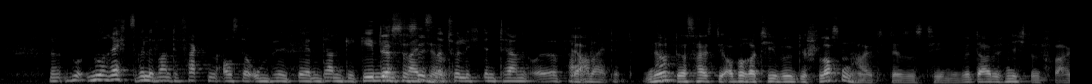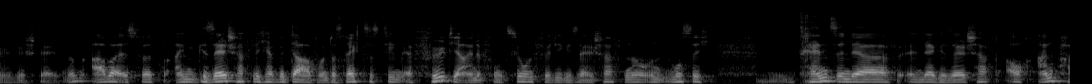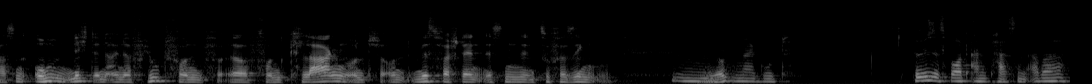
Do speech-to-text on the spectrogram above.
Ne, nur, nur, rechtsrelevante Fakten aus der Umwelt werden dann gegebenenfalls natürlich intern äh, verarbeitet. Ja. Ne, das heißt, die operative Geschlossenheit der Systeme wird dadurch nicht in Frage gestellt. Ne? Aber es wird ein gesellschaftlicher Bedarf und das Rechtssystem erfüllt ja eine Funktion für die Gesellschaft ne? und muss sich Trends in der, in der Gesellschaft auch anpassen, um nicht in einer Flut von, äh, von Klagen und, und Missverständnissen zu versinken. Hm, ja? Na gut böses Wort anpassen, aber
